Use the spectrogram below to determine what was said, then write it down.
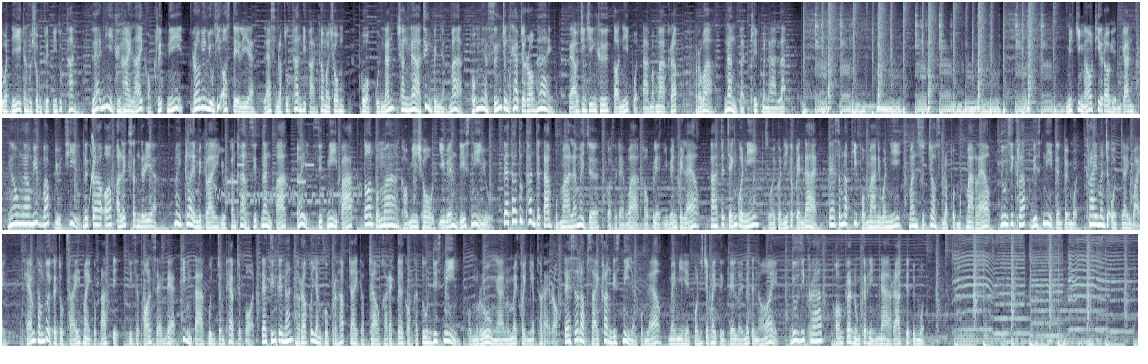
สวัสดีท่านผู้ชมคลิปนี้ทุกท่าน และนี่คือไฮไลท์ของคลิปนี้ เรายังอยู่ที่ออสเตรเลีย และสำหรับทุกท่านที่ผ่านเข้ามาชม พวกคุณนั้นช่างน่าทึ่งเป็นอย่างมาก ผมเนี่ยซึ้งจนแทบจะร้องไห้ แต่เอาจริง ๆ คือตอนนี้ปวดตามากๆครับ เพราะว่านั่งตัดคลิปมานานละมิกกี้เมาส์ที่เราเห็นกัน เงางามวิบวับอยู่ที่ The Ground of Alexandria ไม่ใกล้ไม่ไกลอยู่ข้างๆซิดนันพาร์ค เอ้ยซิดนีย์พาร์ค ตอนผมมาเขามีโชว์อีเวนต์ดิสนีย์อยู่ แต่ถ้าทุกท่านจะตามผมมาแล้วไม่เจอ ก็แสดงว่าเขาเปลี่ยนอีเวนต์ไปแล้ว อาจจะเจ๋งกว่านี้ สวยกว่านี้ก็เป็นได้ แต่สำหรับที่ผมมาในวันนี้ มันสุดยอดสำหรับผมมากๆแล้ว ดูสิครับดิสนีย์เต็มไปหมด ใครมันจะอดใจไหว แถมทำด้วยกระจกใสไมโครพลาสติก ที่สะท้อนแสงแดดทิ่มตาคุณจนแทบจะบอด แต่ถึงกระนั้นเราก็ยังคงประทับใจกับเจ้าคาแรคเตอร์ของการ์ตูนดิสนีย์ผมรู้งานมันไม่ค่อยเนียบเท่าไหร่หรอก แต่สำหรับสายคลั่งดิสนีย์อย่างผมแล้ว ไม่มีเหตุผลที่จะไม่ตื่นเต้นเลยแม้แต่น้อย ดูสิครับ ของกระหนุงกระหนิงน่ารักเต็มไปหมด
